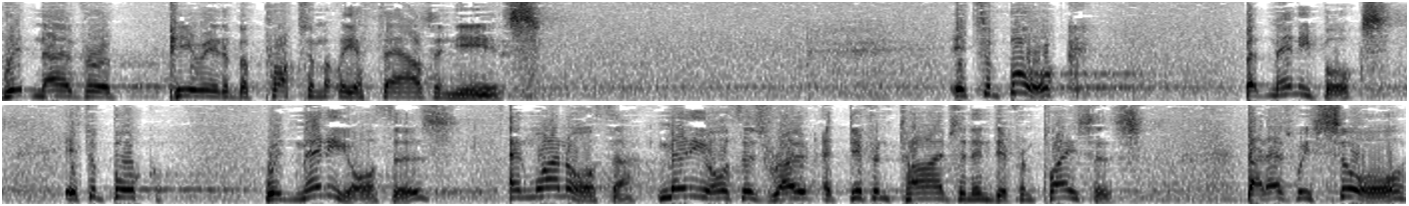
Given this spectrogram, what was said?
written over a period of approximately a thousand years. It's a book, but many books. It's a book with many authors and one author. Many authors wrote at different times and in different places. But as we saw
